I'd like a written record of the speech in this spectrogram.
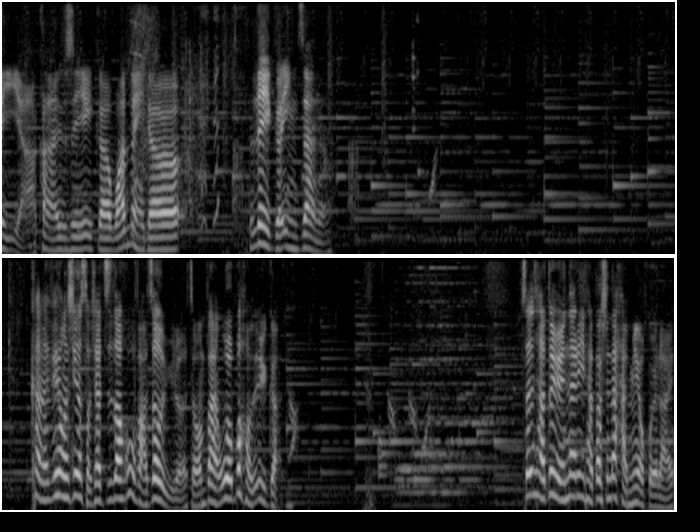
哎呀，看来就是一个完美的那个应战啊！看来飞鸿星的手下知道护法咒语了，怎么办？我有不好的预感。侦查队员奈丽塔到现在还没有回来，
